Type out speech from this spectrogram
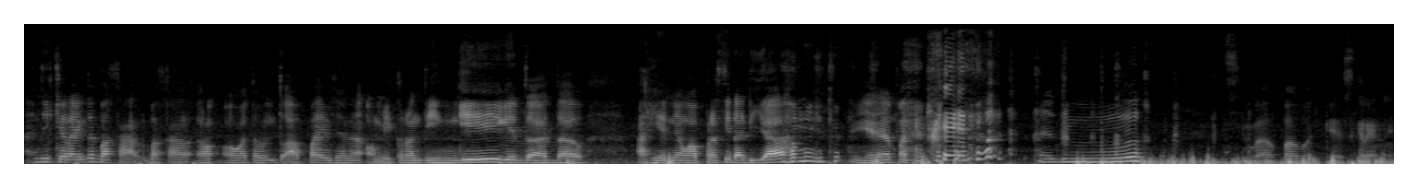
anjing kirain tuh bakal bakal oh, awal tahun itu apa yang misalnya omikron tinggi gitu Hmm. atau akhirnya wapres tidak diam gitu Iya podcast. Aduh. Si bapak podcast keren ya.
